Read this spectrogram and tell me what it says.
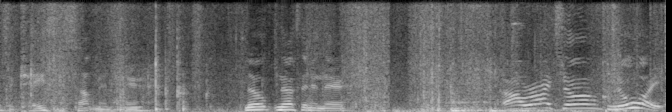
There's a case of something in here. Nope, nothing in there. All right, y'all. Noise.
